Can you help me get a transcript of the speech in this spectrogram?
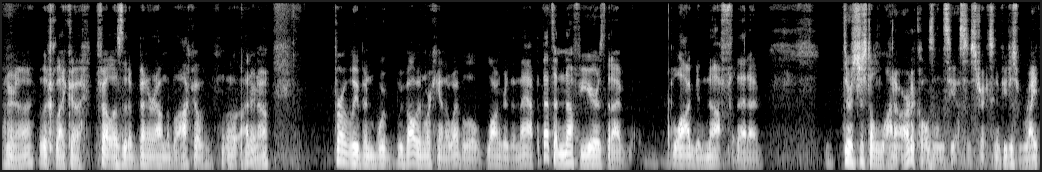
I don't know. Look like uh, fellows that have been around the block. Of, well, I don't know probably been we- we've all been working on the web a little longer than that but that's enough years that i've blogged enough that i've there's just a lot of articles on css tricks. And if you just write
